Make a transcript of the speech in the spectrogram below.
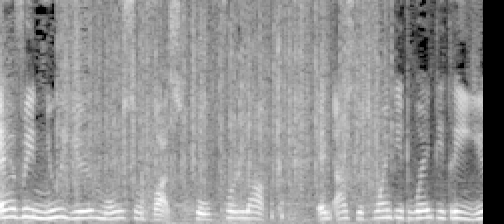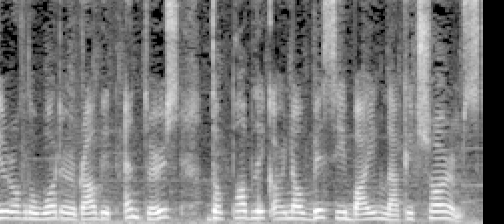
Every new year, most of us hope for luck. And as the 2023 year of the water rabbit enters, the public are now busy buying Lucky Charms.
